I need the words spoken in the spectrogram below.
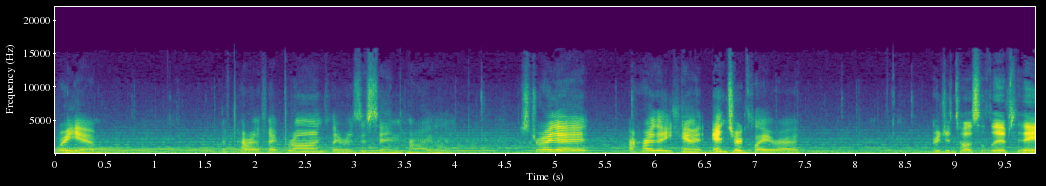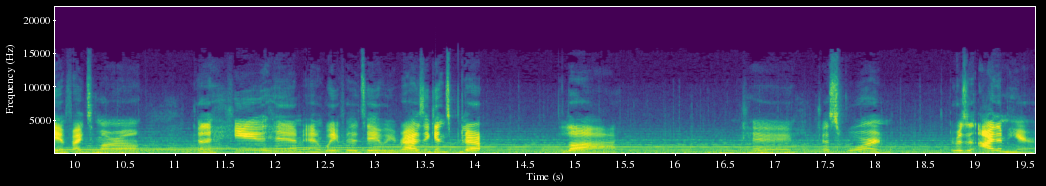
Who are you? Power to fight Brahne, clay resistant, her island. Destroyed it. I heard that you and enter Cleyra. Regent told us to live today and fight tomorrow. Gonna heal him and wait for the day we rise against blah. Blah. Okay. Just warn. There was an item here.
